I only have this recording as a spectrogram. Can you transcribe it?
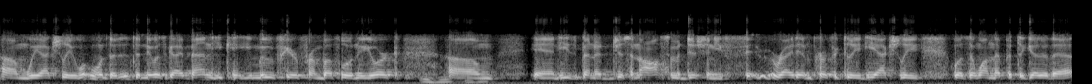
um, we actually, the, the newest guy Ben, he he moved here from Buffalo, New York, mm-hmm. um, and he's been a, just an awesome addition. He fit right in perfectly, and he actually was the one that put together that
